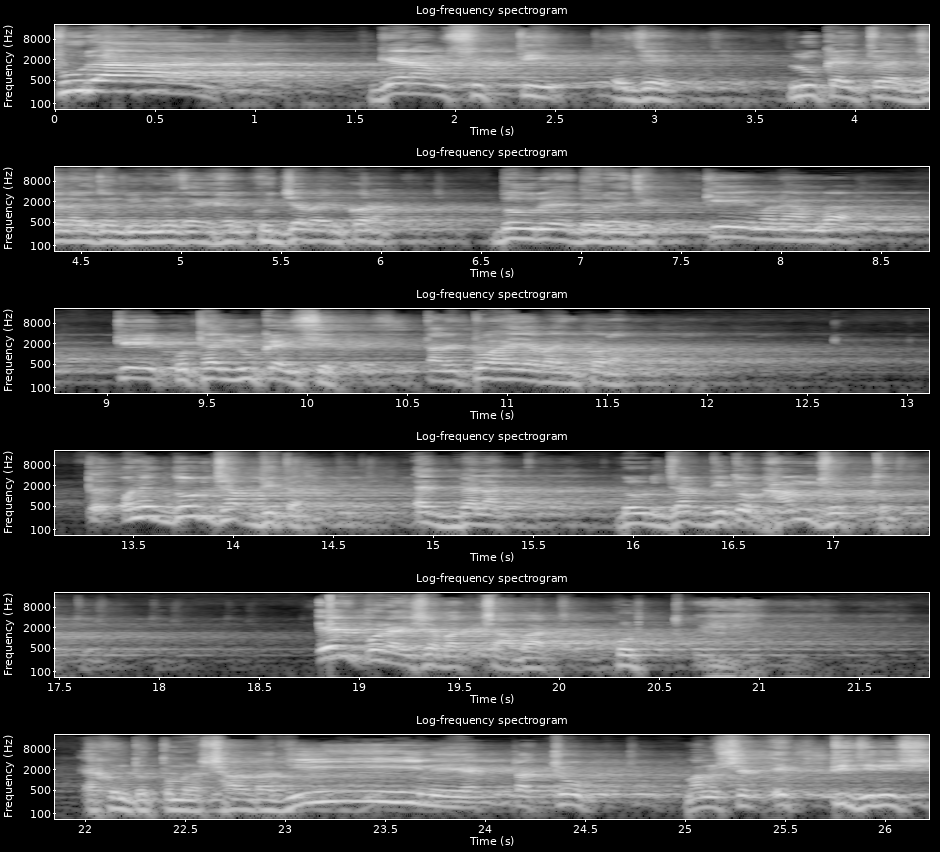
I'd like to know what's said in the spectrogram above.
পুরা গ্রাম চুক্তি, ওই যে লুকাইতো একজন একজন বিভিন্ন জায়গায় খুঁজা বাইর করা। দৌড়ে দৌড়ে যে কে মানে আমরা, কে কোথায় লুকাইছে, তারে টোহাইয়া বাইর করা। তো অনেক দৌড়ঝাঁপ দিতাম। এক বেলা দৌড়ঝাঁপ দিত, ঘাম ঝরত। এরপরে এসে বাচ্চা আবার পড়তো। এখন তো তোমরা সারাটা দিন এই একটা চোখ, মানুষের একটি জিনিস,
